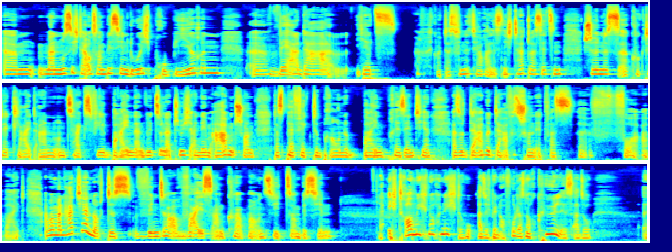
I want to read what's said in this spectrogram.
ähm, man muss sich da auch so ein bisschen durchprobieren, äh, wer da jetzt Ach Gott, das findet ja auch alles nicht statt. Du hast jetzt ein schönes äh, Cocktailkleid an und zeigst viel Bein. Dann willst du natürlich an dem Abend schon das perfekte braune Bein präsentieren. Also da bedarf es schon etwas äh, Vorarbeit. Aber man hat ja noch das Winterweiß am Körper und sieht so ein bisschen. Ja, ich traue mich noch nicht. Also ich bin auch froh, dass noch kühl ist. Also äh,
